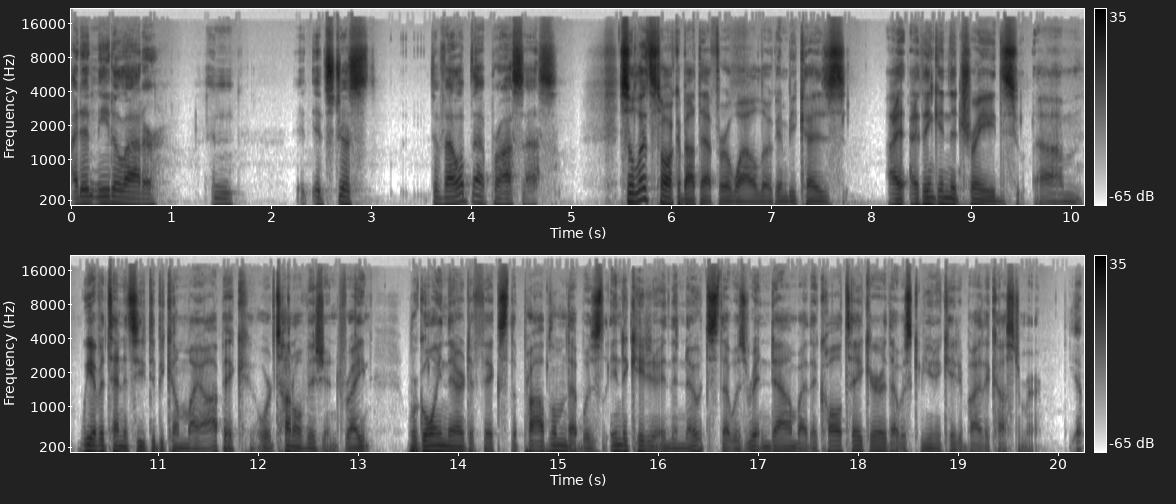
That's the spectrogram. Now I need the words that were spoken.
I didn't need a ladder. And it, it's just develop that process. So let's talk about that for a while, Logan, because I, I think in the trades, um, we have a tendency to become myopic or tunnel visioned, right? We're going there to fix the problem that was indicated in the notes, that was written down by the call taker, that was communicated by the customer, Yep.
